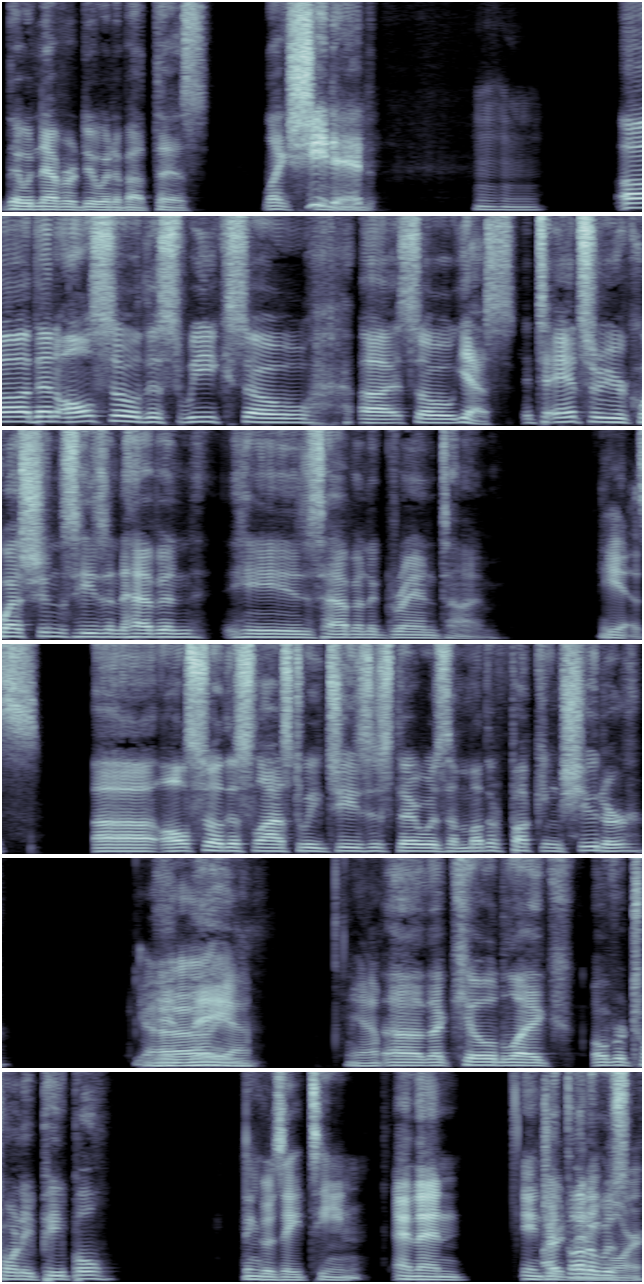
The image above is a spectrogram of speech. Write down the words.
They would never do it about this, like she Mhm. did. Mm-hmm. Uh, then also this week, so uh, so yes, to answer your questions, he's in heaven. He's having a grand time. Yes. Uh, also this last week, Jesus, there was a motherfucking shooter Oh Maine. yeah. Yeah. Uh that killed like over twenty people. I think it was 18. And then injured I thought it was more.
